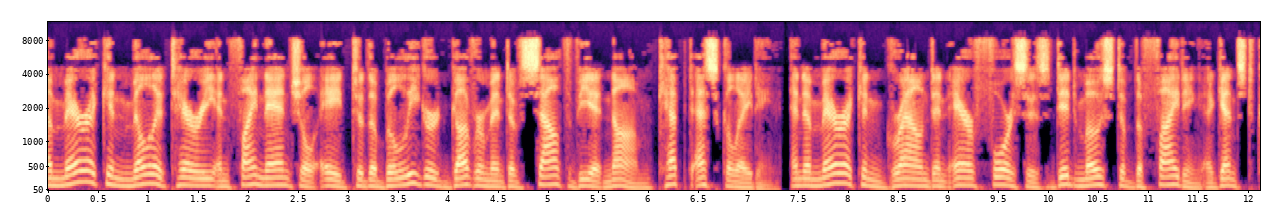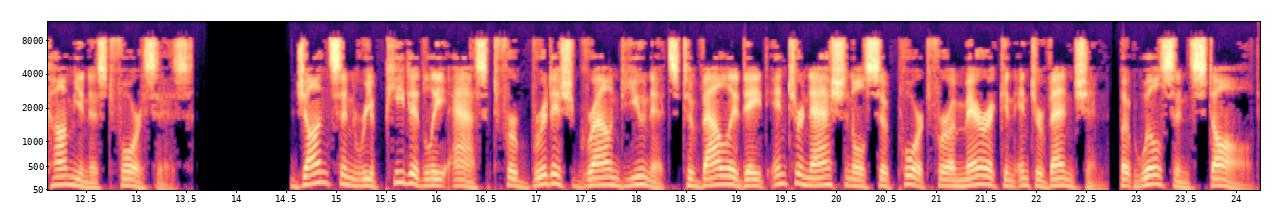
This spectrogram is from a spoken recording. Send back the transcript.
American military and financial aid to the beleaguered government of South Vietnam kept escalating, and American ground and air forces did most of the fighting against Communist forces. Johnson repeatedly asked for British ground units to validate international support for American intervention, but Wilson stalled.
